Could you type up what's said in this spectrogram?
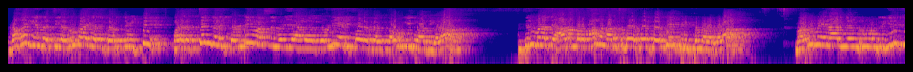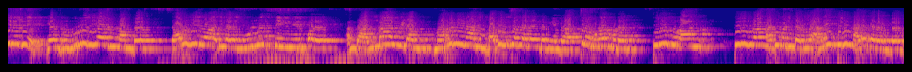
மகர் என்ற சில ரூபாய்களை கொடுத்துவிட்டு பல லட்சங்களை கொள்ளை வாசல் வழியாக கொள்ளையடிப்பவர்கள் தௌஹீத்வாதிகளா திருமணத்தை ஆடம்பரமாக நடத்துபவர்கள் கொள்கை பிடிப்புள்ளவர்களா மறுமை நாள் என்று ஒன்று இருக்கிறது என்று உறுதியாக நம்பும் தௌஹீத்வாதிகளின் உள்ளத்தில் இருப்பதை அந்த அல்லாவிடம் மறுமை நாளில் பதில் சொல்ல வேண்டும் என்ற அச்ச உணர்வுடன் திருக்குரான் திருக்குரான் அதிபதிப்படி அனைத்திலும் நடக்க வேண்டும்.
